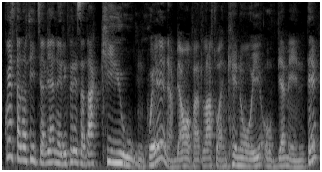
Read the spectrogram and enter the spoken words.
Questa notizia viene ripresa da chiunque, ne abbiamo parlato anche noi ovviamente,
